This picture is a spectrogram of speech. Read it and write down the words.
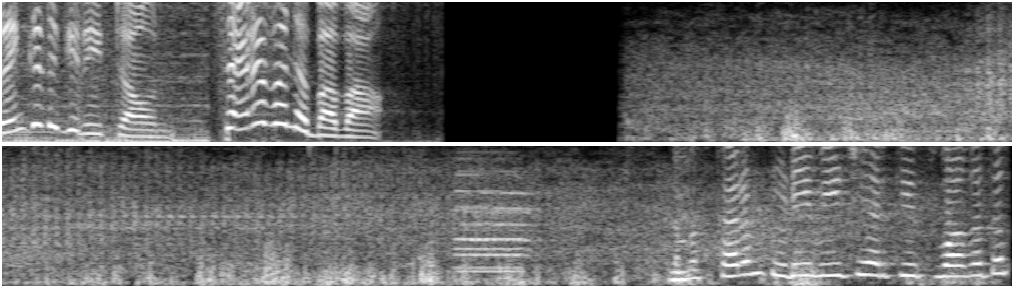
Venkatagiri town Saravana భవ నమస్కారం today feature కి స్వాగతం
